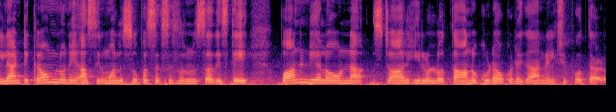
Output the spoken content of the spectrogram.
ఇలాంటి క్రమంలోనే ఆ సినిమాలు సూపర్ సక్సెస్ను సాధిస్తే పాన్ ఇండియాలో ఉన్న స్టార్ హీరోల్లో తాను కూడా ఒకటిగా నిలిచిపోతాడు.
